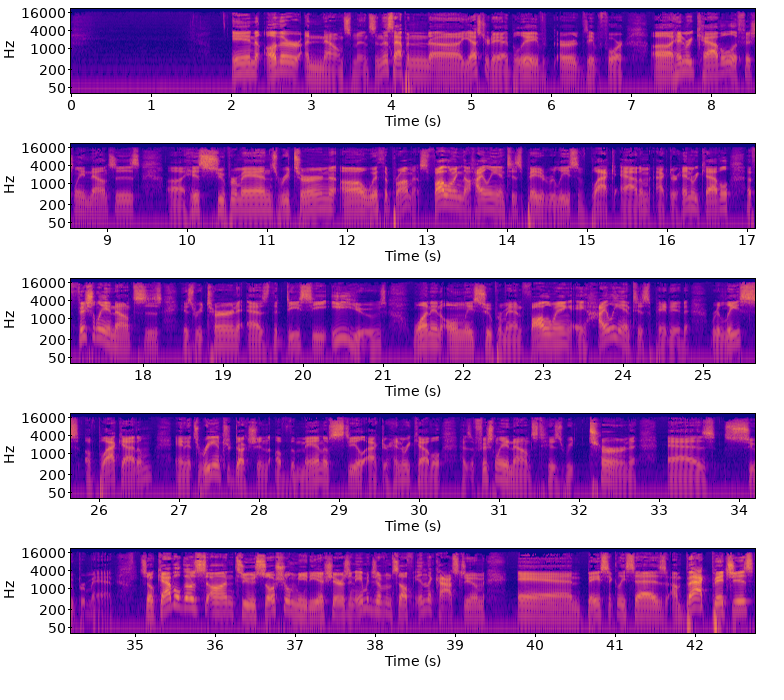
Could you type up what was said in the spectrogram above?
In other announcements, and this happened uh, yesterday, I believe, or the day before, uh, Henry Cavill officially announces uh, his Superman's return uh, with a promise. Following the highly anticipated release of Black Adam, actor Henry Cavill officially announces his return as the DCEU's one and only Superman, following a highly anticipated release of Black Adam and its reintroduction of the Man of Steel actor Henry Cavill has officially announced his return as Superman. So Cavill goes on to social media, shares an image of himself in the costume, and basically says, I'm back, bitches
